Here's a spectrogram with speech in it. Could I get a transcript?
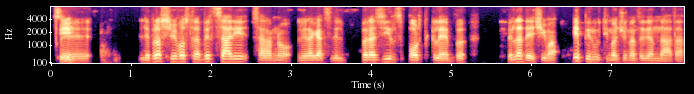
Sì. Eh, le prossime vostre avversarie saranno le ragazze del Brasil Sport Club per la decima e penultima giornata di andata.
